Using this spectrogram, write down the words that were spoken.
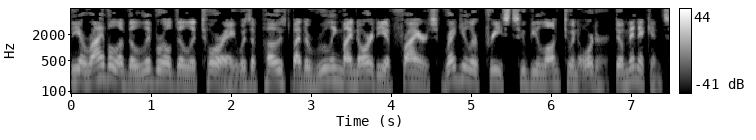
The arrival of the liberal de la Torre was opposed by the ruling minority of friars, regular priests who belonged to an order, Dominicans,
